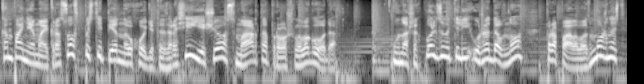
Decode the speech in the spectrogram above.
Компания Microsoft постепенно уходит из России еще с марта прошлого года. У наших пользователей уже давно пропала возможность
